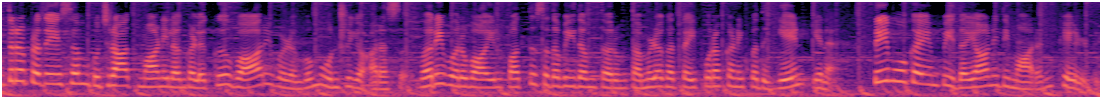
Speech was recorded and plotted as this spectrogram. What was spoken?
உத்தரப்பிரதேசம் குஜராத் மாநிலங்களுக்கு வாரி வழங்கும் ஒன்றிய அரசு. வரி வருவாயில் பத்து சதவீதம் தரும் தமிழகத்தை புறக்கணிப்பது ஏன் என திமுக எம்பி தயாநிதி மாறன் கேள்வி.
